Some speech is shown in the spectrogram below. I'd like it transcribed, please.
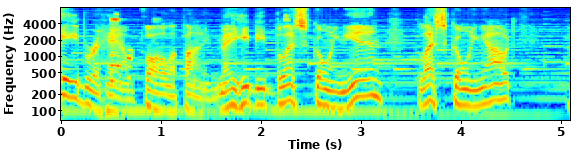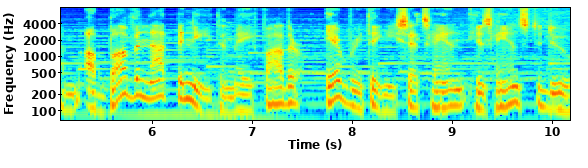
Abraham fall upon him. May he be blessed going in, blessed going out, um, above and not beneath. And may, Father, everything he sets hand, his hands to do,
